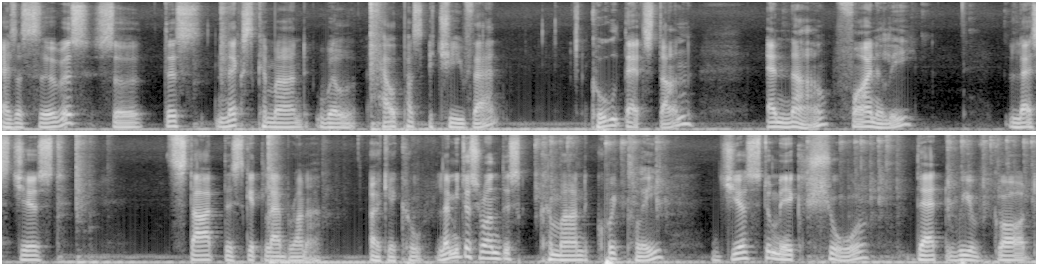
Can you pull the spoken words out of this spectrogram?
as a service. So this next command will help us achieve that. Cool, that's done. And now, finally, let's just start this GitLab runner. Okay, cool. Let me just run this command quickly just to make sure that we've got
